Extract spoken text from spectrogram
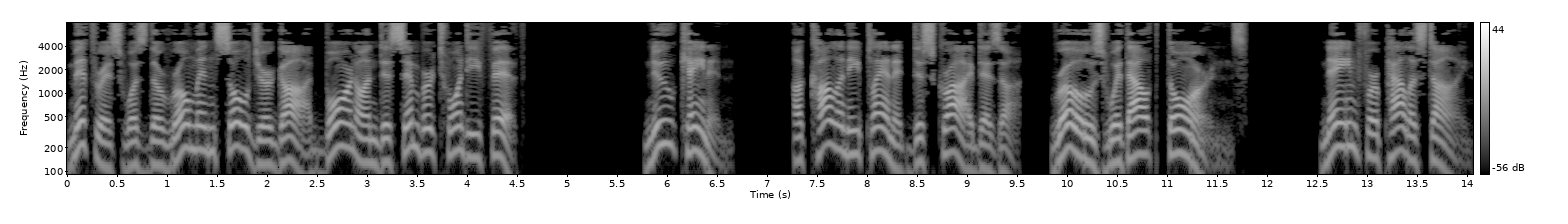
Mithras was the Roman soldier god born on December 25. New Canaan a colony planet described as a rose without thorns Named for Palestine,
